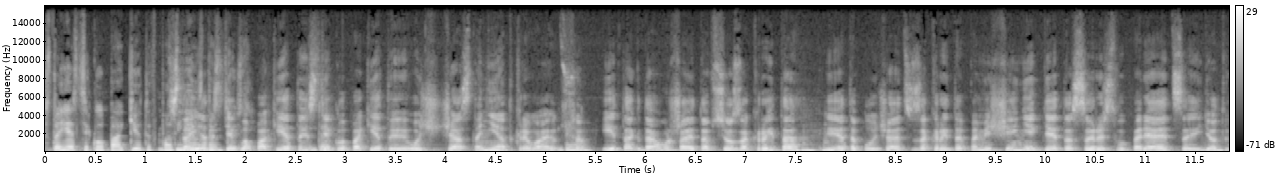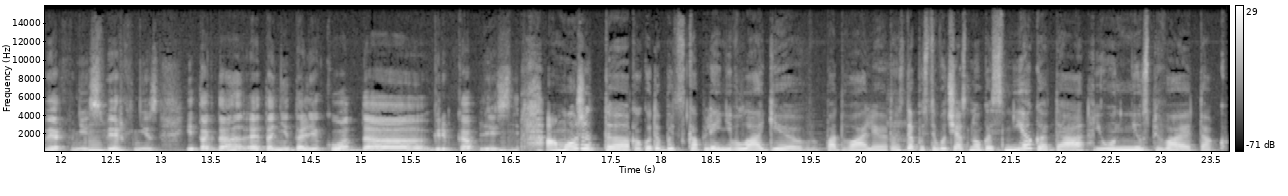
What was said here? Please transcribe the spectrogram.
стоят стеклопакеты в подъезде. Стоят стеклопакеты, есть... стеклопакеты очень часто не открываются. Да. И тогда уже это все закрыто, угу. и это получается закрытое помещение, где эта сырость выпаряется, идет угу. вверх-вниз, угу. вверх-вниз. И тогда это недалеко до грибка плесени. А может э, какое-то быть скопление влаги в подвале? То есть, допустим, вот сейчас много снега, да, и он не успевает так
